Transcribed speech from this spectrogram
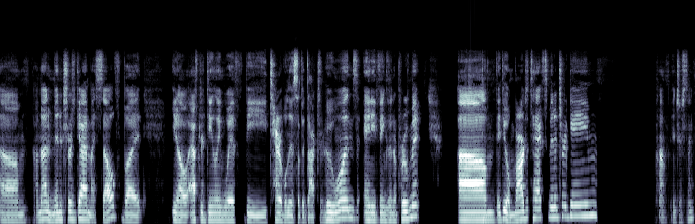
Um, I'm not a miniatures guy myself, but you know, after dealing with the terribleness of the Doctor Who ones, anything's an improvement. Um, they do a Mars Attacks miniature game. Huh, interesting.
